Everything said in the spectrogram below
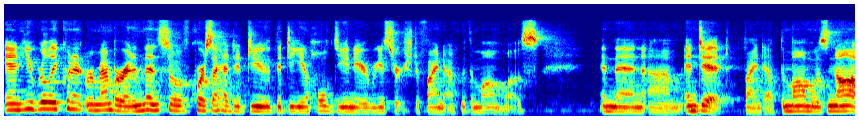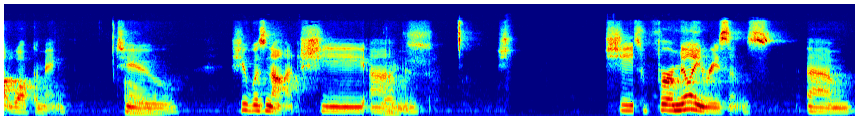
and he really couldn't remember. And then so of course I had to do the DNA, whole DNA research to find out who the mom was. And then um, and did find out the mom was not welcoming to oh. she was not. She um she for a million reasons um,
